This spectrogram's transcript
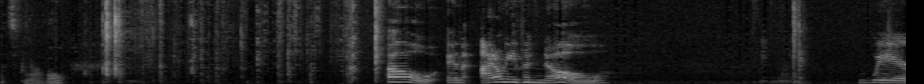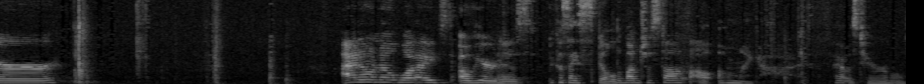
That's adorable. Oh, and I don't even know where I don't know what I oh here it is. Because I spilled a bunch of stuff oh, oh my god that was terrible.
